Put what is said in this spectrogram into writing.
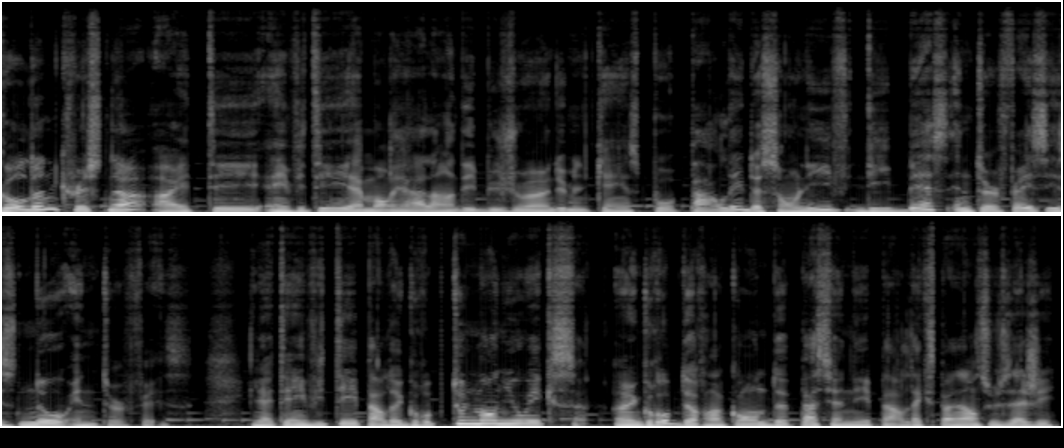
Golden Krishna a été invité à Montréal en début juin 2015 pour parler de son livre The Best Interface is No Interface. Il a été invité par le groupe Tout le monde UX, un groupe de rencontres de passionnés par l'expérience usagée,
